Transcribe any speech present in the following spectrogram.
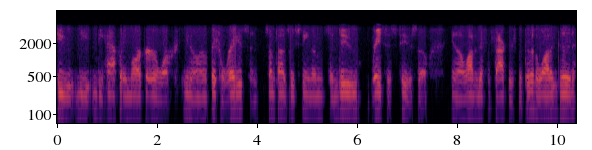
to the the halfway marker or you know an official race, and sometimes we've seen them do races too. So you know a lot of different factors, but there was a lot of good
